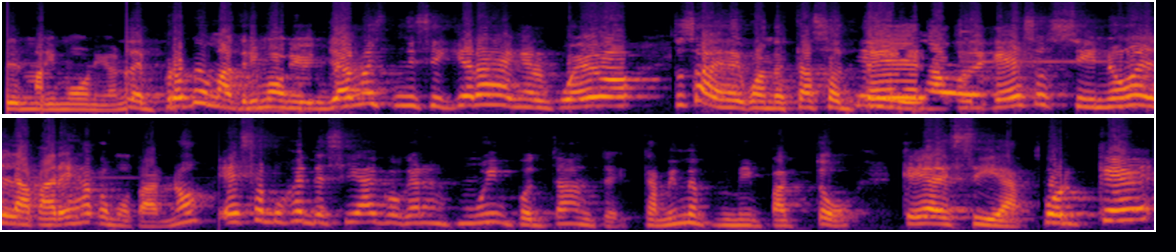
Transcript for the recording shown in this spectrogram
del matrimonio, ¿no? del propio matrimonio. Ya no es ni siquiera en el juego, tú sabes, de cuando estás soltera o de que eso, sino en la pareja como tal, ¿no? Esa mujer decía algo que era muy importante, que a mí me, me impactó, que ella decía, ¿por qué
